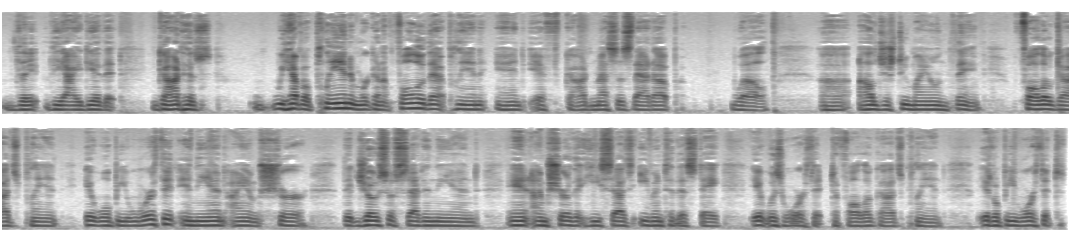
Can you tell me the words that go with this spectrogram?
the the idea that God has we have a plan and we're going to follow that plan and if God messes that up, well, uh, I'll just do my own thing. Follow God's plan. It will be worth it in the end. I am sure that Joseph said in the end, and I'm sure that he says even to this day, it was worth it to follow God's plan. It'll be worth it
